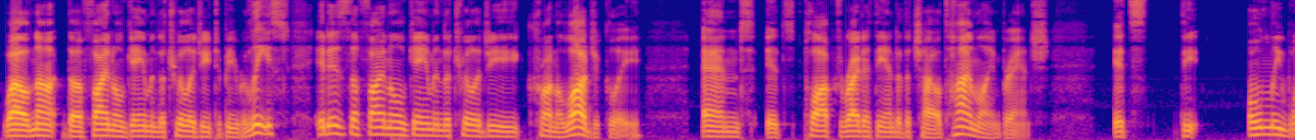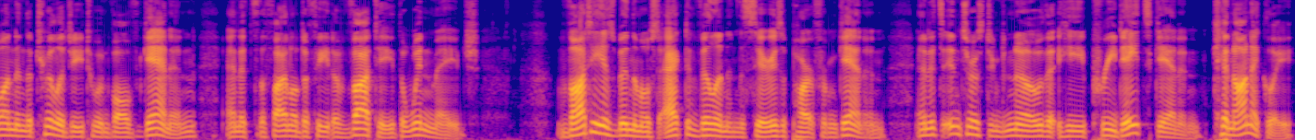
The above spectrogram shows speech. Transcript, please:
while not the final game in the trilogy to be released, it is the final game in the trilogy chronologically, and it's plopped right at the end of the Child Timeline branch. It's only one in the trilogy to involve Ganon, and it's the final defeat of Vaati, the Wind Mage. Vaati has been the most active villain in the series apart from Ganon, and it's interesting to know that he predates Ganon, canonically.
